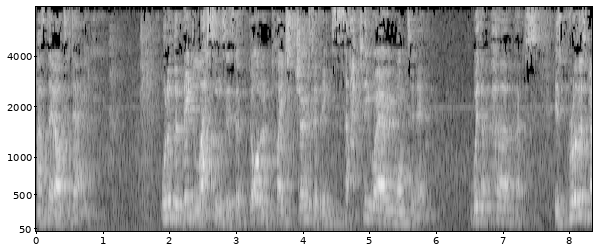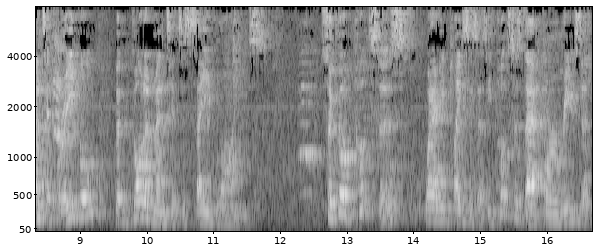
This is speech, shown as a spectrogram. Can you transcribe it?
as they are today. One of the big lessons is that God had placed Joseph exactly where he wanted him, with a purpose. His brothers meant it for evil, but God had meant it to save lives. So God puts us where he places us. He puts us there for a reason.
